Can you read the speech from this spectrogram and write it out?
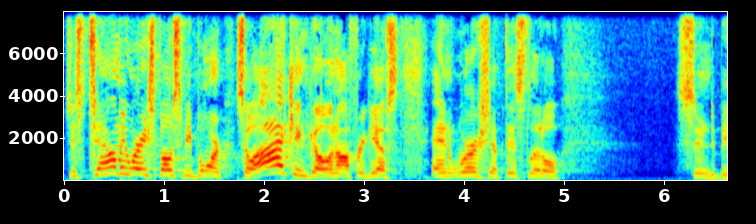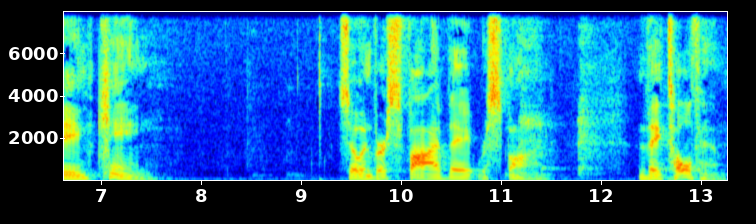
Just tell me where he's supposed to be born so I can go and offer gifts and worship this little soon to be king. So in verse 5, they respond. They told him,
